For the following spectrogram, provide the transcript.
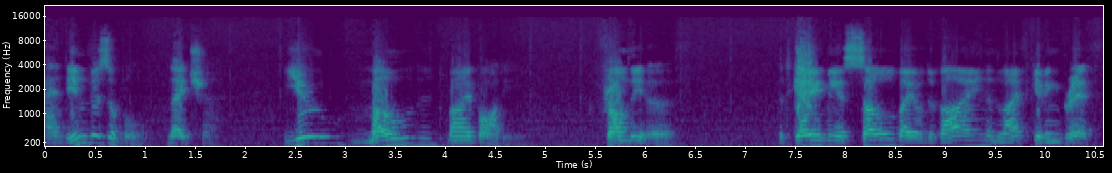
and invisible nature, you molded my body from the earth, that gave me a soul by your divine and life giving breath.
